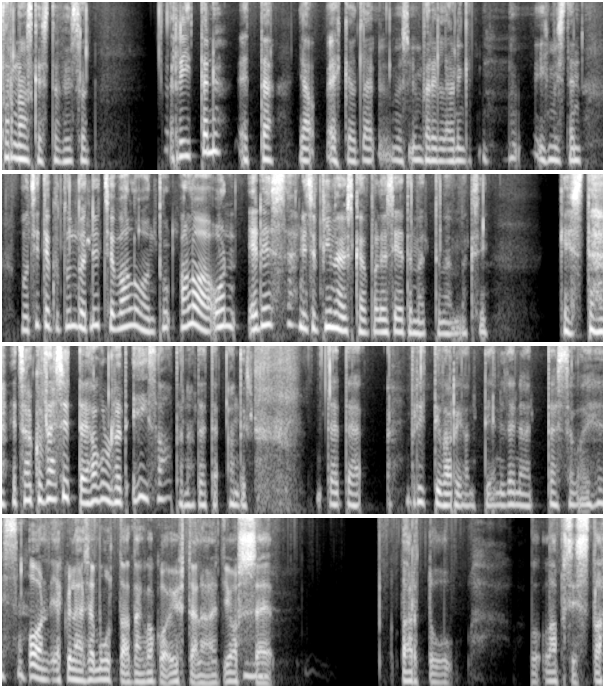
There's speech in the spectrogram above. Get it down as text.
turnauskestävyys on riittänyt, että, ja ehkä myös ympärillä joidenkin ihmisten, mutta sitten kun tuntuu, että nyt se valo on, valoa on edessä, niin se pimeys käy paljon sietämättömämmäksi kestää. Että saako väsyttää ja hulluna, että ei saatana tätä, anteeksi, tätä brittivarianttia nyt enää tässä vaiheessa. On, ja kyllähän se muuttaa tämän koko yhtälön, että jos se tarttuu lapsista,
